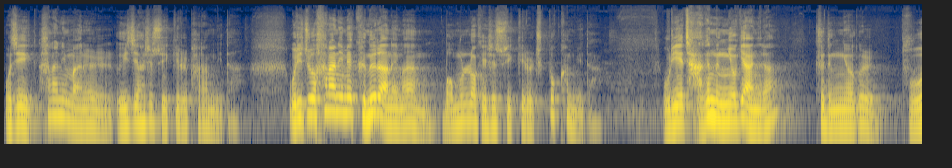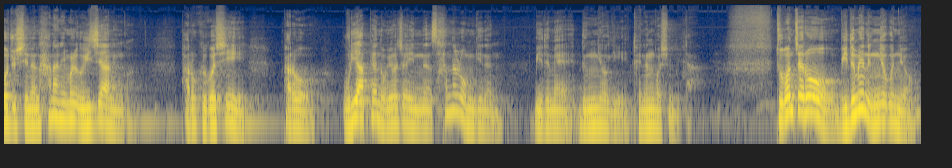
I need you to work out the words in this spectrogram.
오직 하나님만을 의지하실 수 있기를 바랍니다. 우리 주 하나님의 그늘 안에만 머물러 계실 수 있기를 축복합니다. 우리의 작은 능력이 아니라 그 능력을 부어주시는 하나님을 의지하는 것. 바로 그것이 바로 우리 앞에 놓여져 있는 산을 옮기는 믿음의 능력이 되는 것입니다. 두 번째로 믿음의 능력은요,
